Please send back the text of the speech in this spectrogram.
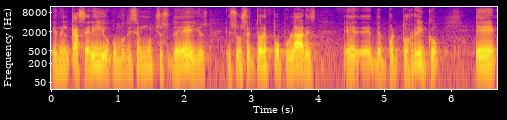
en el caserío, como dicen muchos de ellos, que son sectores populares eh, de Puerto Rico, eh,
